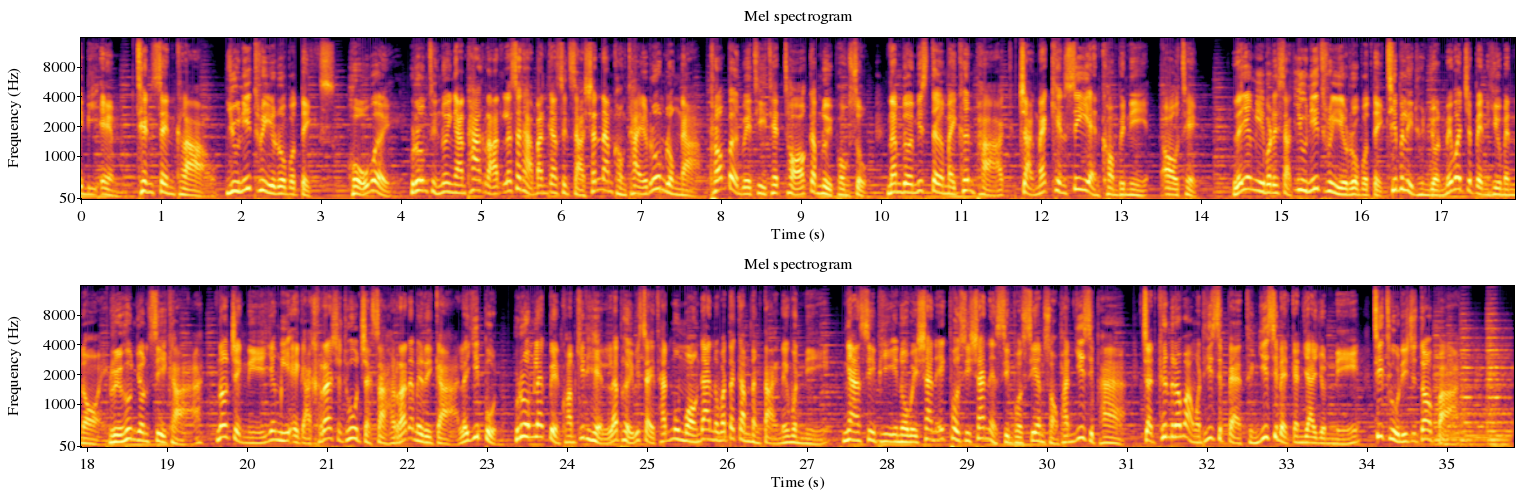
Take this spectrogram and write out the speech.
IBM Tencent Cloud Unitree Robotics Huawei รวมถึงหน่วยงานภาครัฐ และสถาบันการศึกษาชั้นนำของไทยร่วมลงนาม พร้อมเปิดเวที TED Talk กับหนุ่ยพงสุขนำโดยมิสเตอร์ไมเคิลพาร์คจาก McKinsey and Company Alltech และยังมีบริษัท Unitree Robotics ที่ผลิตหุ่นยนต์ไม่ว่าจะเป็น Humanoid หรือหุ่นยนต์สี่ขา นอกจากนี้ยังมีเอกอัครราชทูตจากสหรัฐอเมริกาและญี่ปุ่น ร่วมแลกเปลี่ยนความคิดเห็นและเผยวิสัยทัศน์มุมมองด้านนวัตกรรมต่างๆ ในวันนี้ งาน CP Innovation Exposition and Symposium 2025 จัดขึ้นระหว่างวันที่ 18 ถึง 21 กันยายนนี้ที่ Two Digital Park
